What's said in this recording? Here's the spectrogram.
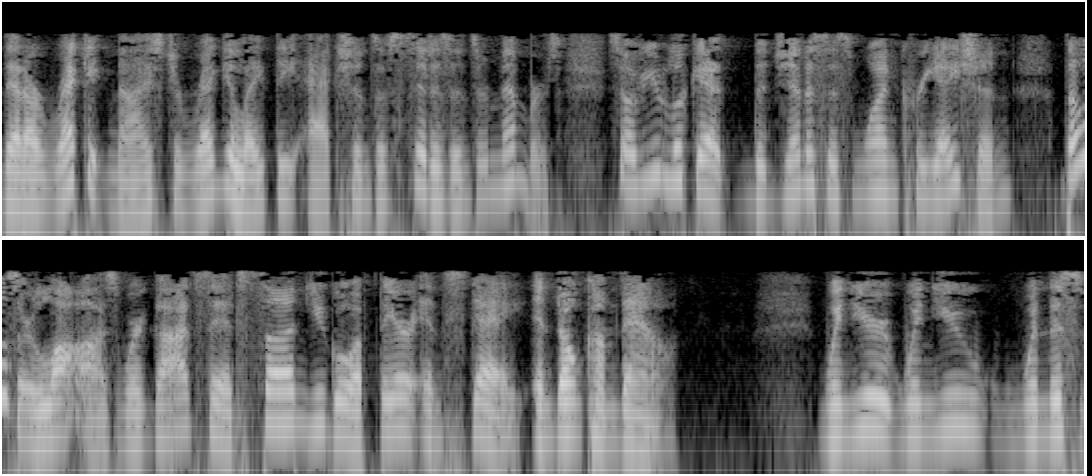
that are recognized to regulate the actions of citizens or members. So if you look at the Genesis 1 creation, those are laws where God said, son, you go up there and stay and don't come down when you're when you when this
